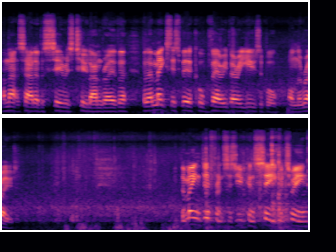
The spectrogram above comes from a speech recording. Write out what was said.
and that's out of a Series 2 Land Rover, but that makes this vehicle very, very usable on the road. The main difference, as you can see, between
